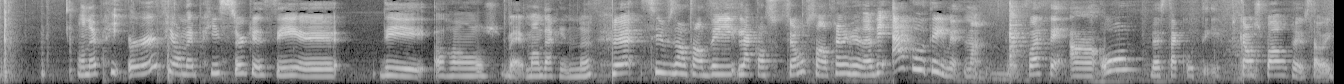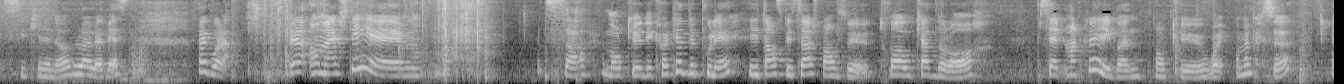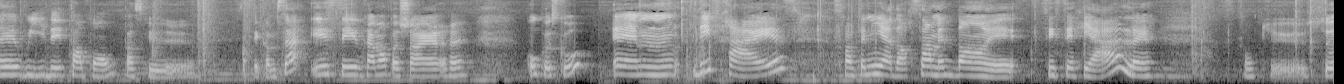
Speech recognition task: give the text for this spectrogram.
on a pris eux, puis on a pris ceux que c'est euh, des oranges, ben mandarines là. Là, si vous entendez la construction, je suis en train de rénover à côté maintenant. L'autre fois c'était en haut, là c'est à côté. Puis quand je pars, euh, ça va être ici qui rénove là, le reste. Fait que voilà. Là, on a acheté Donc, euh, des croquettes de poulet. Il est en spécial, je pense, de 3 ou 4 dollars. Cette marque-là, elle est bonne. Donc, euh, ouais, on a pris ça. Euh, oui, des tampons, parce que c'est comme ça. Et c'est vraiment pas cher au Costco. Des fraises. Parce qu'Anthony adore ça en mettre dans ses céréales. Donc, ça.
